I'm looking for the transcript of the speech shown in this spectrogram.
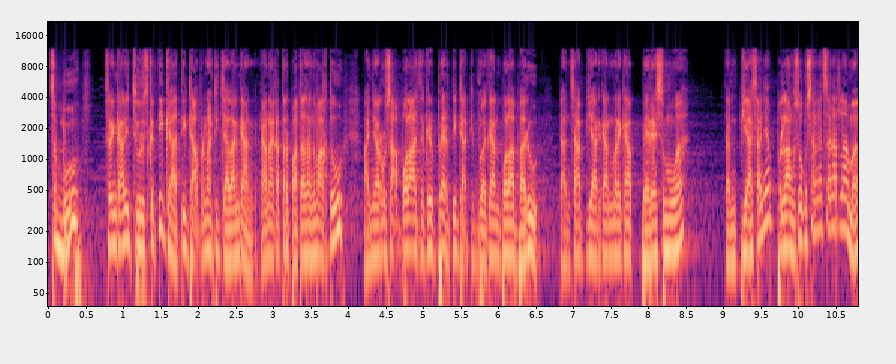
sembuh. Seringkali jurus ketiga tidak pernah dijalankan. Karena keterbatasan waktu, hanya rusak pola geber, tidak dibuatkan pola baru, dan saya biarkan mereka beres semua, dan biasanya berlangsung sangat-sangat lama.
